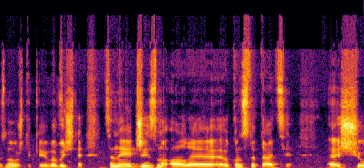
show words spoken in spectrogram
знову ж таки, вибачте, це не еджизм, але констатація, що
